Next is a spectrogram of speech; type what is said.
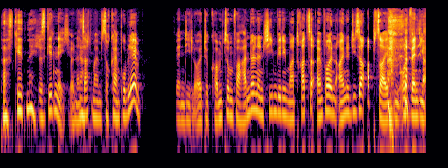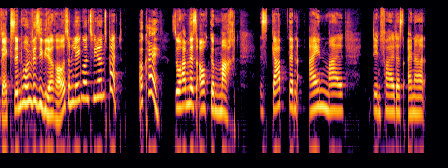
Das geht nicht. Das geht nicht. Und dann Ja. sagt man, ist doch kein Problem. Wenn die Leute kommen zum Verhandeln, dann schieben wir die Matratze einfach in eine dieser Abseiten. Und wenn die weg sind, holen wir sie wieder raus und legen uns wieder ins Bett. Okay. So haben wir es auch gemacht. Es gab dann einmal den Fall, dass einer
